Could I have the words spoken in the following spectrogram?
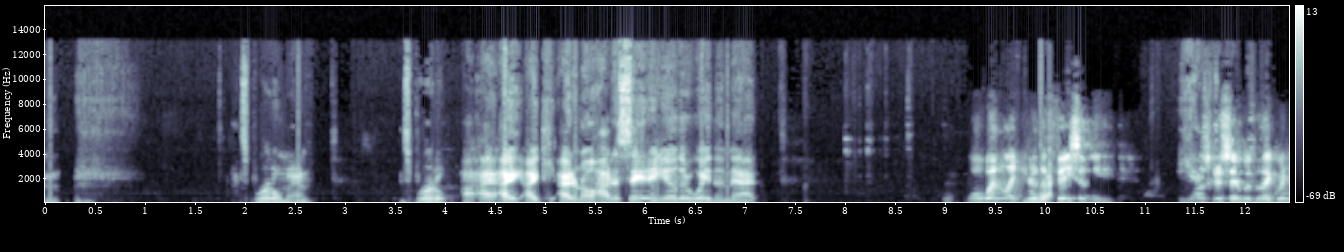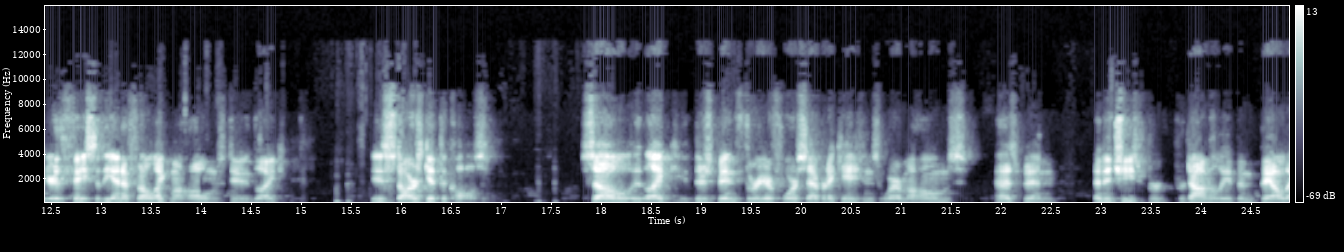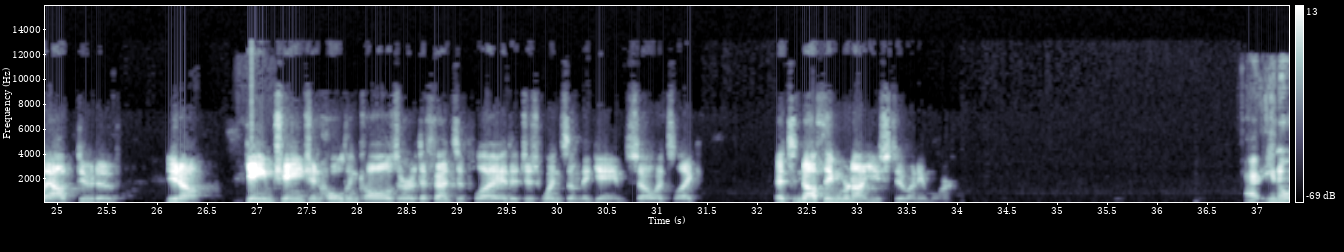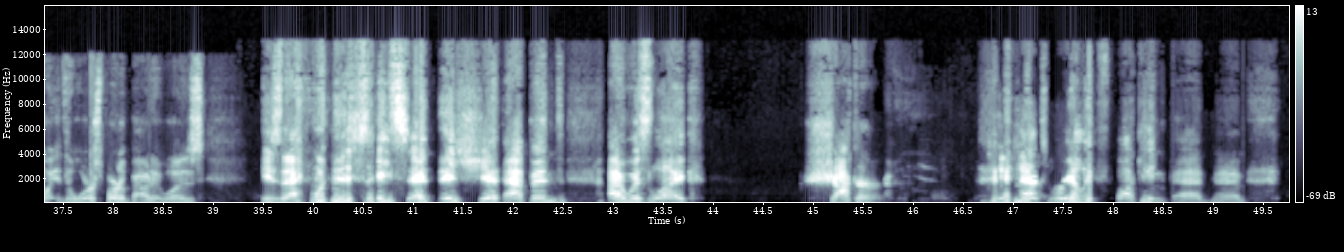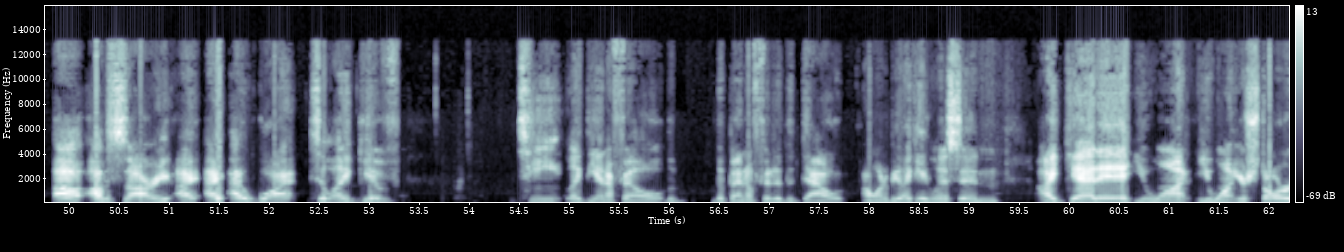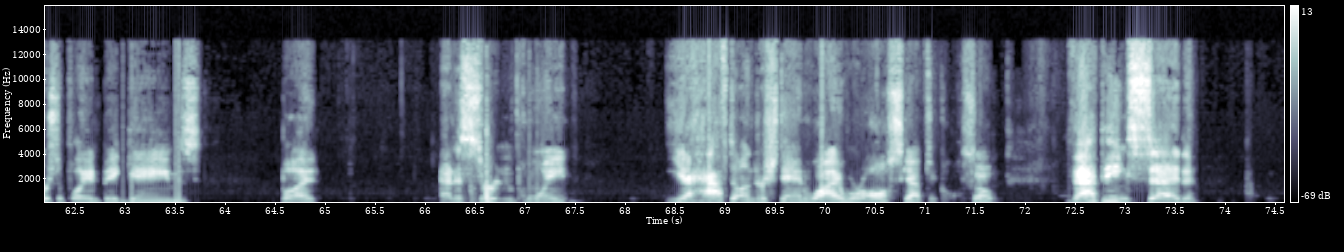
it's brutal, man. It's brutal. I, I, I, I, don't know how to say it any other way than that. Well, when like you're You're the right. face of the, yeah. I was gonna say, like when you're the face of the NFL, like Mahomes, dude, like his stars get the calls. So like, there's been three or four separate occasions where Mahomes has been, and the Chiefs pre- predominantly have been bailed out due to, you know, game changing holding calls or a defensive play that just wins them the game. So it's like, it's nothing we're not used to anymore. I you know the worst part about it was is that when this they said this shit happened, I was like, shocker. And that's really fucking bad, man. Uh, I'm sorry. I, I I want to like give team like the NFL the the benefit of the doubt. I want to be like, hey, listen, I get it. You want you want your stars to play in big games, but at a certain point, you have to understand why we're all skeptical. So, that being said,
